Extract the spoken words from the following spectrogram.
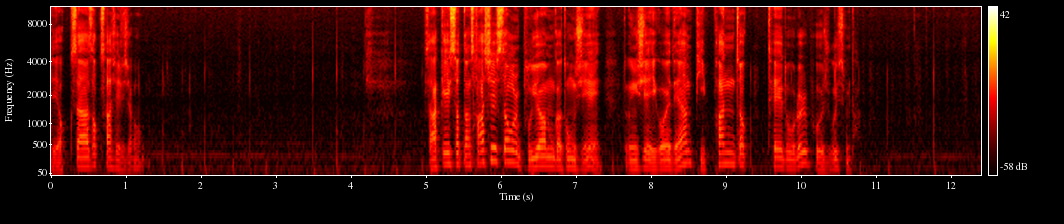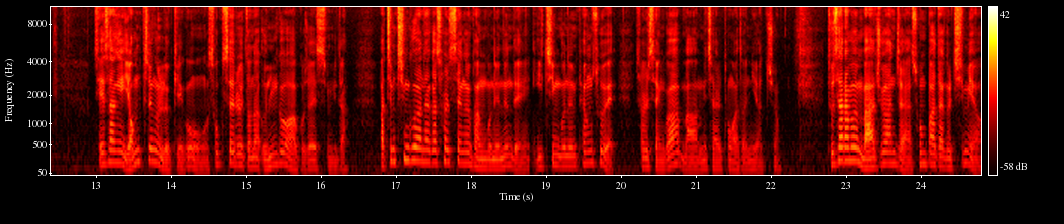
역사적 사실이죠. 쌓게 있었던 사실성을 부여함과 동시에 동시에 이거에 대한 비판적 태도를 보여주고 있습니다. 세상에 염증을 느끼고 속세를 떠나 은거하고자 했습니다. 마침 친구 하나가 설생을 방문했는데 이 친구는 평소에 설생과 마음이 잘 통하던 이였죠. 두 사람은 마주 앉아 손바닥을 치며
